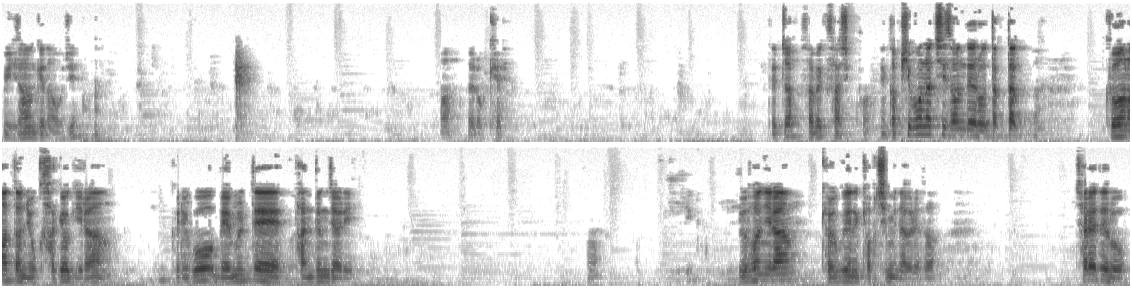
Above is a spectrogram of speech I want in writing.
왜 이상한 게 나오지? 아 이렇게 됐죠? 449원 그러니까 피보나치 선대로 딱딱 그어놨던 요 가격이랑 그리고 매물대 반등 자리 어. 요 선이랑 결국에는 겹칩니다 그래서 차례대로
